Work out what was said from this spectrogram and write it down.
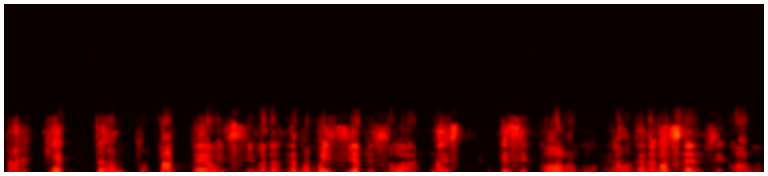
para que tanto papel em cima da. Eu não conhecia a pessoa, mas psicólogo, é um, é um negócio sério psicólogo.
